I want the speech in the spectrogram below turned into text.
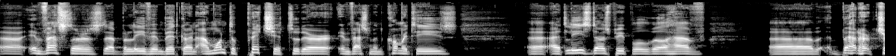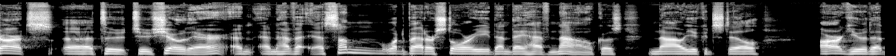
uh, investors that believe in Bitcoin and want to pitch it to their investment committees, uh, at least those people will have uh, better charts uh, to to show there and and have a, a, somewhat better story than they have now. Because now you could still argue that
